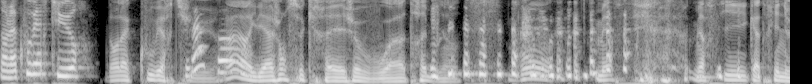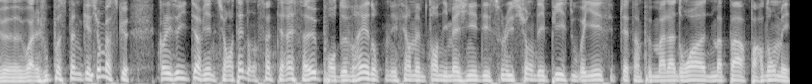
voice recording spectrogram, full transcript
dans la couverture. Dans la couverture. Ah, il est agent secret, je vois, très bien. Bon, merci, merci Catherine. Je, voilà, je vous pose plein de questions parce que quand les auditeurs viennent sur antenne, on s'intéresse à eux pour de vrai, donc on essaie en même temps d'imaginer des solutions, des pistes. Vous voyez, c'est peut-être un peu maladroit de ma part, pardon, mais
